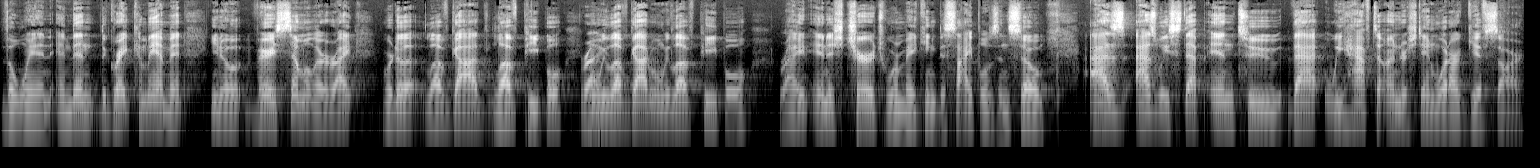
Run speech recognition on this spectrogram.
the win. And then the great commandment, you know, very similar, right? We're to love God, love people. Right. When we love God, when we love people, right? In his church, we're making disciples. And so as as we step into that, we have to understand what our gifts are.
